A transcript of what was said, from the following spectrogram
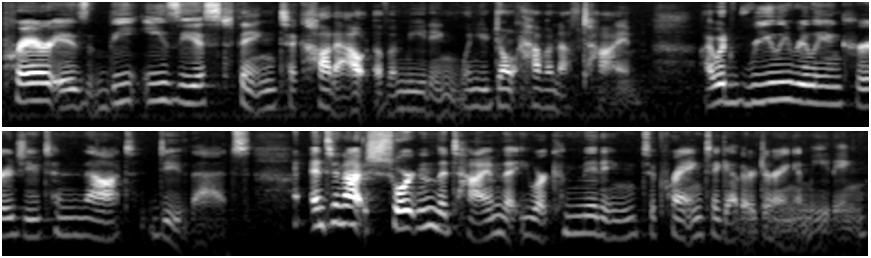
prayer is the easiest thing to cut out of a meeting when you don't have enough time. I would really, really encourage you to not do that and to not shorten the time that you are committing to praying together during a meeting.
